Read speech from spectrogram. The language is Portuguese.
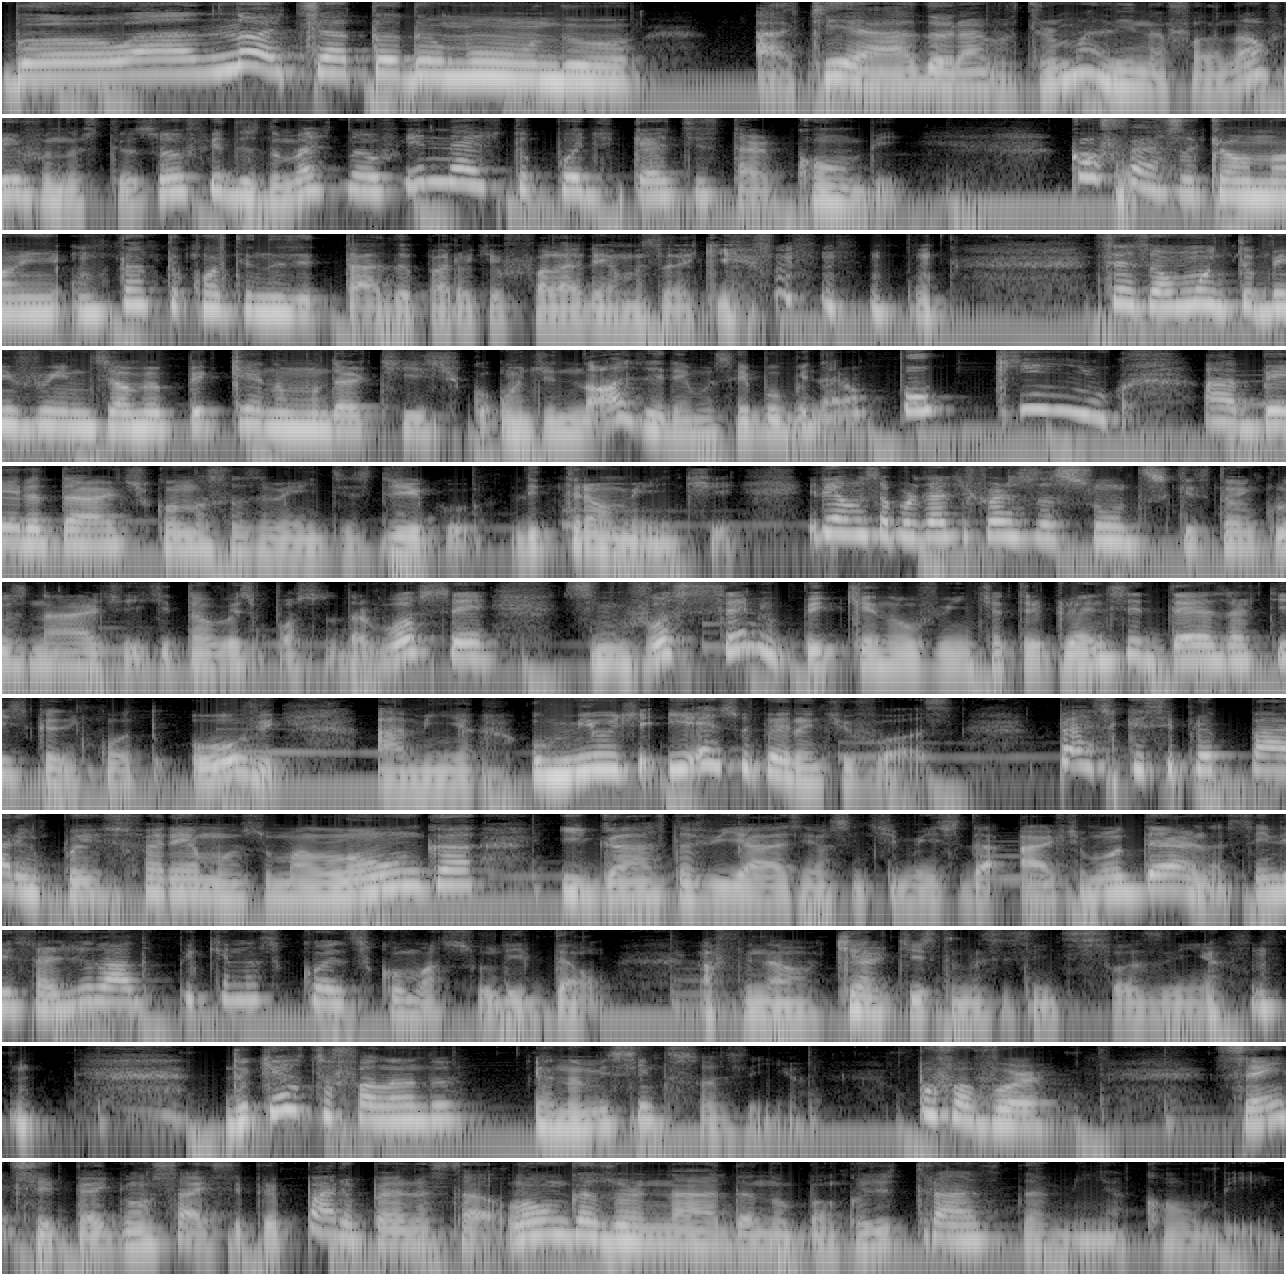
Boa noite a todo mundo! Aqui é a adorável Turmalina falando ao vivo nos teus ouvidos do mais novo e inédito podcast Star Combi. Confesso que é um nome um tanto quanto inusitado para o que falaremos aqui. Sejam muito bem-vindos ao meu pequeno mundo artístico, onde nós iremos rebobinar um pouquinho a beira da arte com nossas mentes, digo, literalmente. Iremos abordar diversos assuntos que estão inclusos na arte e que talvez possa ajudar você, sim, você, meu pequeno ouvinte, a ter grandes ideias artísticas enquanto ouve a minha humilde e exuberante voz. Peço que se preparem, pois faremos uma longa e gasta viagem aos sentimentos da arte moderna, sem deixar de lado pequenas coisas como a solidão. Afinal, que artista não se sente sozinho? Do que eu estou falando? Eu não me sinto sozinho. Por favor, sente-se, pegue um sai e se prepare para essa longa jornada no banco de trás da minha Kombi.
